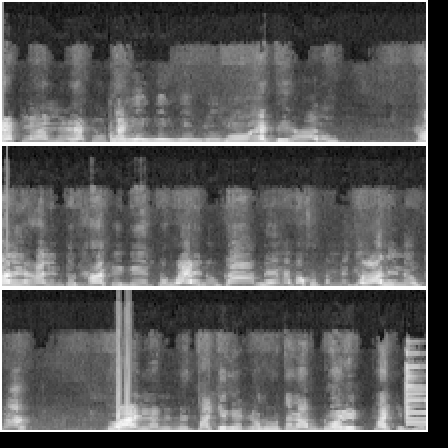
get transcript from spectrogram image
હેઠી હાલ ને હેઠી ઉતર હું હેઠી હાલું. હાલી હાલીને તો થાકી ગઈ તો વાળીનું કામ ને એમાં પાછું તમને કયો હાલી નવ કા? તું હાલી હાલી ને થાકી ને એટલું જ તને આમ જ થાકી ગયો.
